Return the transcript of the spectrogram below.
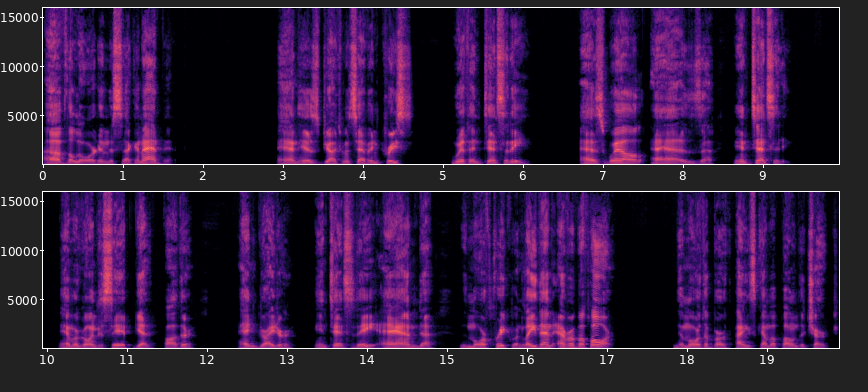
of the Lord in the second advent. And his judgments have increased with intensity as well as uh, intensity. And we're going to see it get farther and greater intensity and uh, more frequently than ever before. The more the birth pains come upon the church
